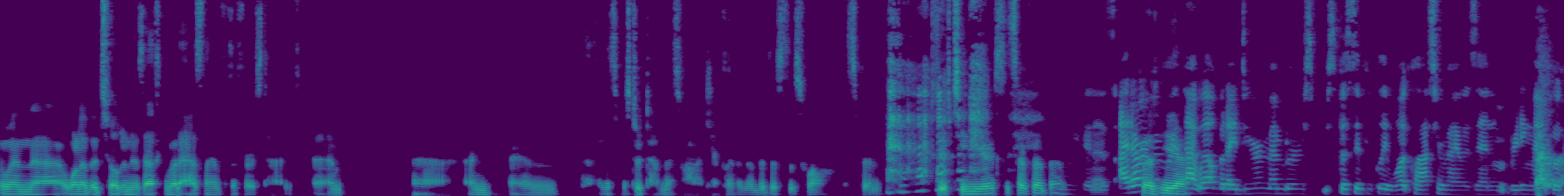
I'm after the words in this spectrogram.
when, uh, one of the children is asking about Aslan for the first time. Um, and, and I think it's Mr. Tumnus. Oh, I can't believe I remember this this well. It's been 15 years since I've read that. Oh my goodness. I don't but, remember yeah. it that well, but I do remember specifically what classroom I was in reading that book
